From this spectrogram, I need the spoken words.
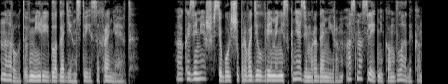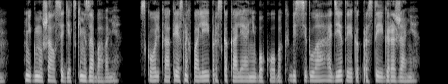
народ в мире и благоденствии сохраняют. А Казимеш все больше проводил время не с князем Радомиром, а с наследником Владыком. Не гнушался детскими забавами, Сколько окрестных полей проскакали они бок о бок, без седла, одетые, как простые горожане.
